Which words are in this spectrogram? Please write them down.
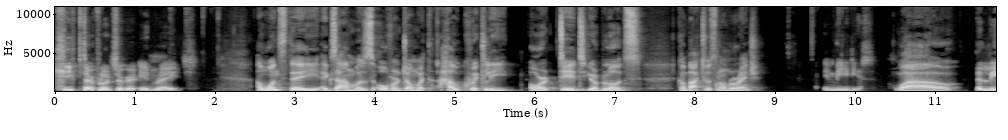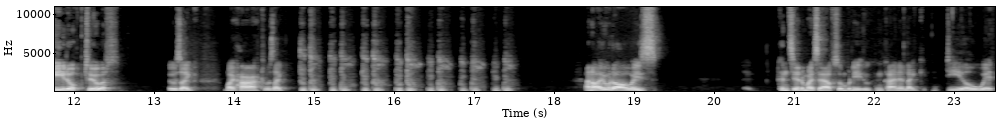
keep their blood sugar in mm. range. And once the exam was over and done with, how quickly or did your bloods come back to its normal range? Immediate. Wow. The lead up to it, it was like my heart was like, and I would always consider myself somebody who can kind of like deal with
